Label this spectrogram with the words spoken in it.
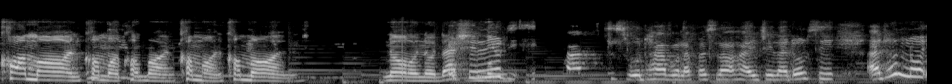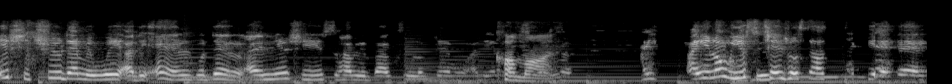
Come on, come on, come on, come on, come on. No, no, that she no. knew the impact this would have on her personal hygiene, I don't see. I don't know if she threw them away at the end, but then I knew she used to have a bag full of them at the end. Come on. semester. And, you know, we used to change hostels yeah, then.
